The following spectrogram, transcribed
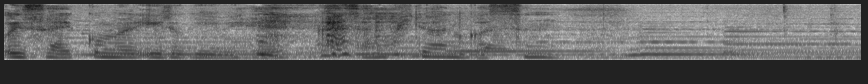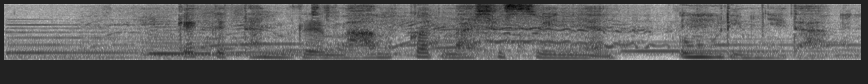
의사의 꿈을 이루기 위해 가장 필요한 것은 깨끗한 물을 마음껏 마실 수 있는 우물입니다.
